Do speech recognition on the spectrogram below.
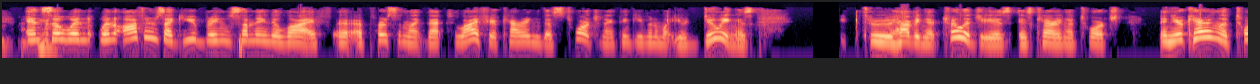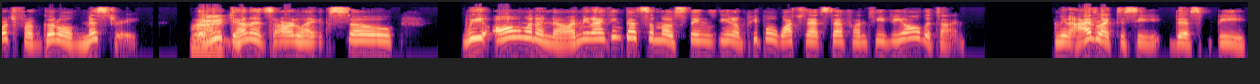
and yeah. so when when authors like you bring something to life a, a, person like that to life you're carrying this torch and i think even what you're doing is through having a trilogy is is carrying a torch and you're carrying the torch for a good old mystery Right. The whodunits are like so. We all want to know. I mean, I think that's the most things. You know, people watch that stuff on TV all the time. I mean, I'd like to see this be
